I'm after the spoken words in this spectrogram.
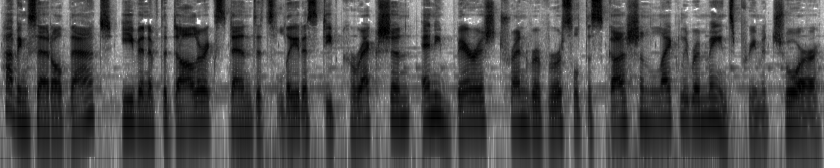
Having said all that, even if the dollar extends its latest deep correction, any bearish trend reversal discussion likely remains premature,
